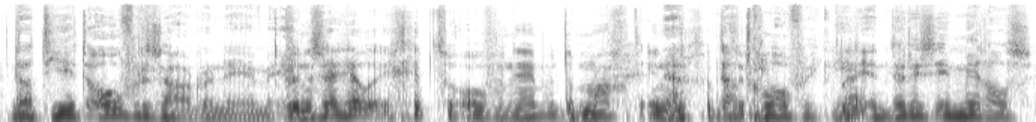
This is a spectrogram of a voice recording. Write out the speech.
dat die het over zouden nemen. Kunnen zij heel Egypte overnemen, de macht in Egypte? Dat geloof ik niet. Nee? En er is inmiddels,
